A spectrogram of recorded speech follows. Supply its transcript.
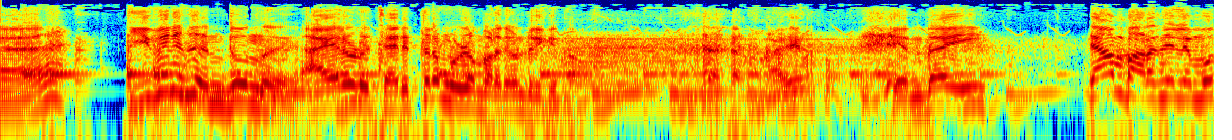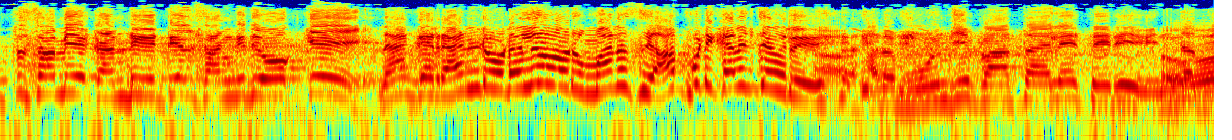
ഏ ഇവനിത് എന്തോന്ന് അയാളോട് ചരിത്രം മുഴുവൻ പറഞ്ഞോണ്ടിരിക്കുന്നു എന്തായി ഞാൻ പറഞ്ഞില്ലേ മുത്തുസ്വാമിയെ കണ്ടു കിട്ടിയാൽ സംഗതി ഓക്കേ நாங்க ரெண்டு உடலும் ஒரு மனசு அப்படி கழிச்சவரு அத மூஞ்சி பார்த்தாலே தெரியும் இந்த ഓ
